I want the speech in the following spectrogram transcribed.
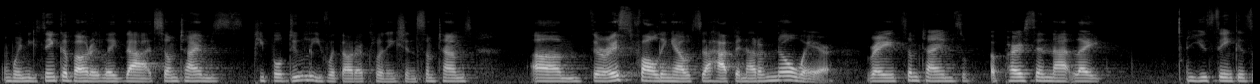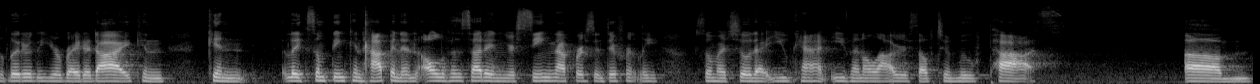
when you think about it like that, sometimes people do leave without explanation. Sometimes um, there is falling outs that happen out of nowhere, right? Sometimes a person that like you think is literally your right or die can can like something can happen and all of a sudden you're seeing that person differently so much so that you can't even allow yourself to move past um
